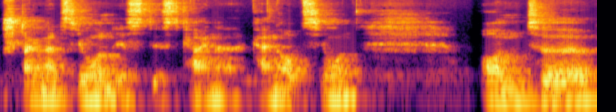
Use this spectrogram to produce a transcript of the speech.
Stagnation ist, ist keine, keine Option. Und äh,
